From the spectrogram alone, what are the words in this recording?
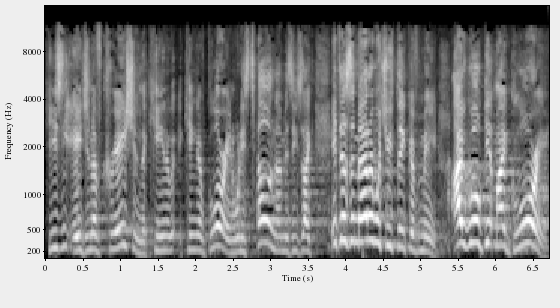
He's the agent of creation, the king of, king of glory. And what he's telling them is, he's like, it doesn't matter what you think of me, I will get my glory.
